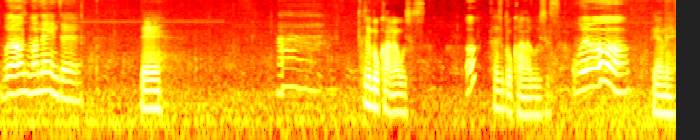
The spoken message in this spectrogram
뭐야, 그만해, 이제. 네. 사실 녹화 안 하고 있었어. 어? 사실 녹화 안 하고 있었어. 뭐야? 미안해.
